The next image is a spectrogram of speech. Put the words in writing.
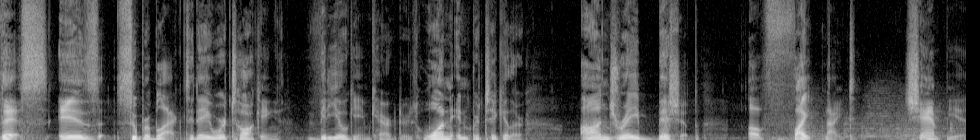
This is Super Black. Today we're talking video game characters. One in particular, Andre Bishop of Fight Night Champion.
